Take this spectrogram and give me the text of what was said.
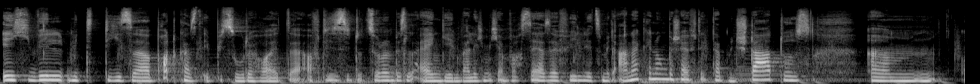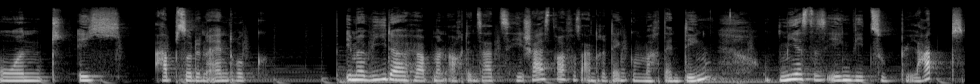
ich will mit dieser Podcast-Episode heute auf diese Situation ein bisschen eingehen, weil ich mich einfach sehr, sehr viel jetzt mit Anerkennung beschäftigt habe, mit Status. Ähm, und ich habe so den Eindruck, immer wieder hört man auch den Satz, hey, scheiß drauf, was andere denken mach dein Ding. Und mir ist das irgendwie zu platt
